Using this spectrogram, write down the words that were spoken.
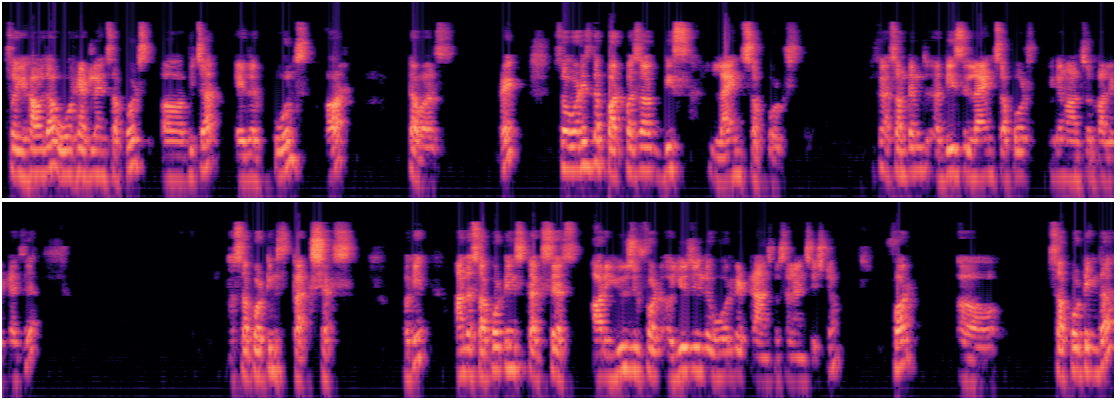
So you have the overhead line supports, uh, which are either poles or towers, right? So what is the purpose of these line supports? Sometimes uh, these line supports, you can also call it as a supporting structures. Okay, and the supporting structures are used for uh, used in the overhead transmission line system for uh, supporting the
